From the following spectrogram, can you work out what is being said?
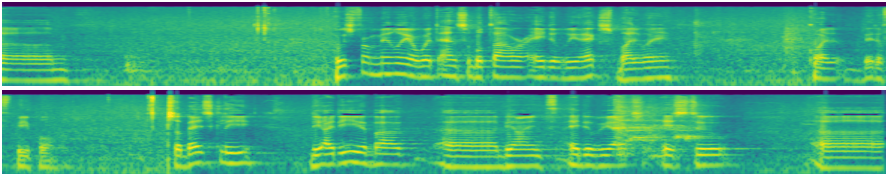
Um, who's familiar with Ansible Tower AWX, by the way? Quite a bit of people. So basically, the idea about uh, behind AWX is to uh,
